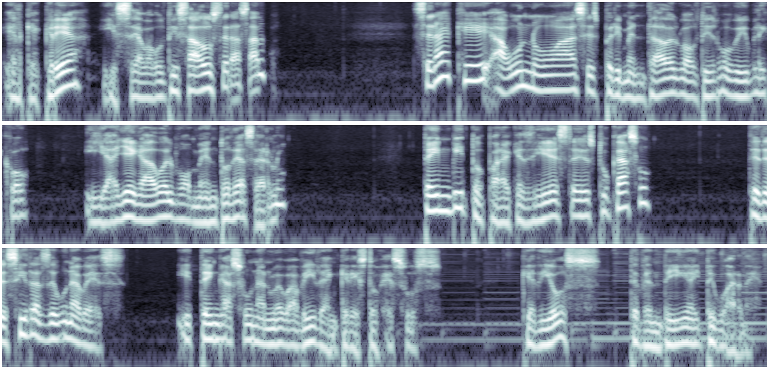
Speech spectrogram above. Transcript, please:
El que crea y sea bautizado será salvo. ¿Será que aún no has experimentado el bautismo bíblico y ha llegado el momento de hacerlo? Te invito para que si este es tu caso, te decidas de una vez y tengas una nueva vida en Cristo Jesús. Que Dios te bendiga y te guarde.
